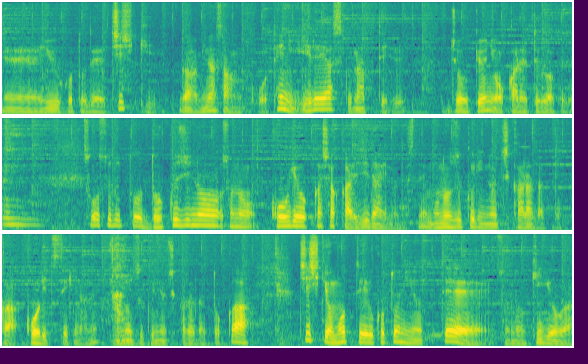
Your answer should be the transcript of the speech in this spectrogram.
えー、いうことで知識が皆さんこう手に入れやすくなっている状況に置かれているわけです。うんそうすると独自のその工業化社会時代のですねものづくりの力だとか効率的なねものづくりの力だとか、はい、知識を持っていることによってその企業が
